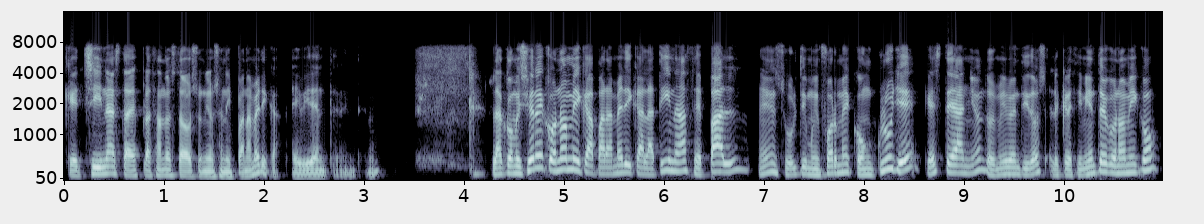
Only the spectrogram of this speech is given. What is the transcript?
que China está desplazando a Estados Unidos en Hispanoamérica, evidentemente. La Comisión Económica para América Latina, CEPAL, en su último informe, concluye que este año, en 2022, el crecimiento económico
